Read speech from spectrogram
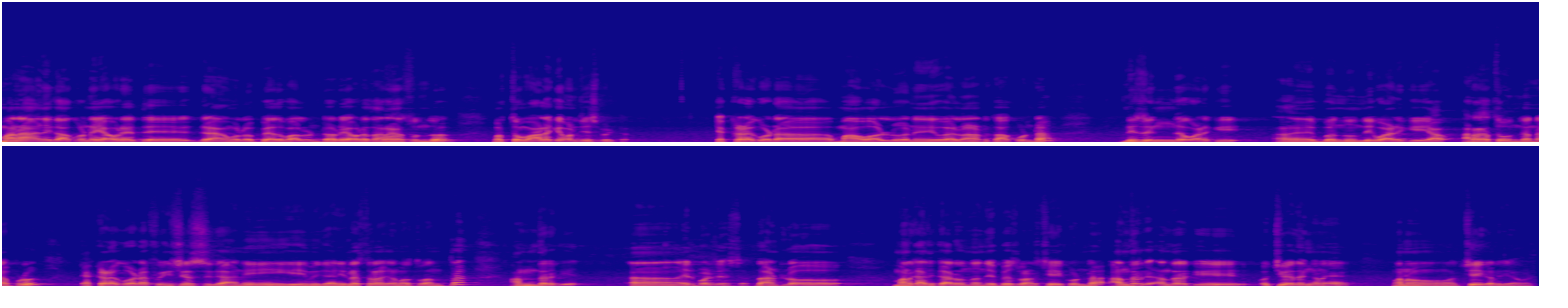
మన అని కాకుండా ఎవరైతే గ్రామంలో పేదవాళ్ళు ఉంటారో ఎవరైతే అర్హత ఉందో మొత్తం వాళ్ళకే మనం చేసి పెట్టాం. ఎక్కడ కూడా మా వాళ్ళు అనే వాళ్ళు కాకుండా నిజంగా వాడికి ఇబ్బంది ఉంది వాడికి అర్హత ఉంది అన్నప్పుడు ఎక్కడ కూడా ఫంక్షన్స్ కానీ ఏమి కానీ ఇళ్ళ స్థలాలు కానీ మొత్తం అంతా అందరికీ ఏర్పాటు చేస్తారు. దాంట్లో మనకు అధికారం ఉందని చెప్పేసి మనకు చేయకుండా అందరికి అందరికీ వచ్చే విధంగానే మనం చేయగలిగామట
